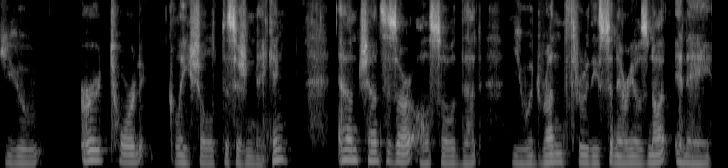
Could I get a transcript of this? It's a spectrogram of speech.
you err toward glacial decision making. And chances are also that you would run through these scenarios not in a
